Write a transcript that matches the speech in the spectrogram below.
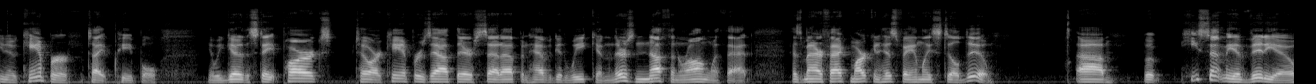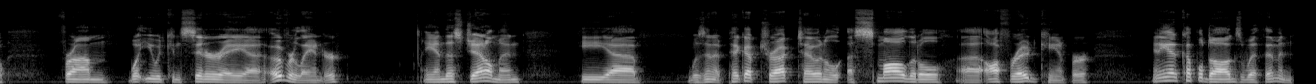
you know, camper type people. You know, we go to the state parks, tow our campers out there, set up, and have a good weekend. There's nothing wrong with that. As a matter of fact, Mark and his family still do. Um, but he sent me a video from what you would consider a uh, overlander, and this gentleman, he uh, was in a pickup truck towing a, a small little uh, off-road camper, and he had a couple dogs with him, and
